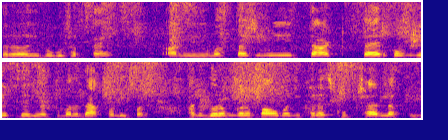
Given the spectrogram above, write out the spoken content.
तर हे बघू शकताय. आणि मस्त अशी मी ताट तयार करून घेतलेली आणि तुम्हाला दाखवली पण. आणि गरम गरम पावभाजी खरंच खूप छान लागते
